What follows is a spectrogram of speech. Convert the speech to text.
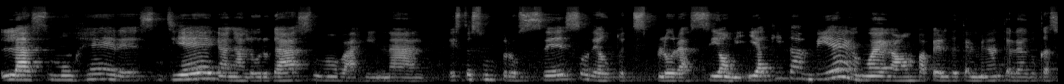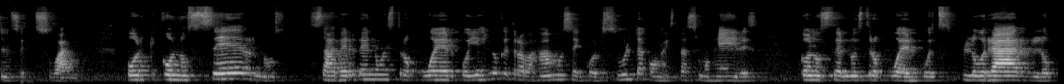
las mujeres llegan al orgasmo vaginal. Esto es un proceso de autoexploración. Y aquí también juega un papel determinante la educación sexual, porque conocernos, saber de nuestro cuerpo, y es lo que trabajamos en consulta con estas mujeres, conocer nuestro cuerpo, explorarlo,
